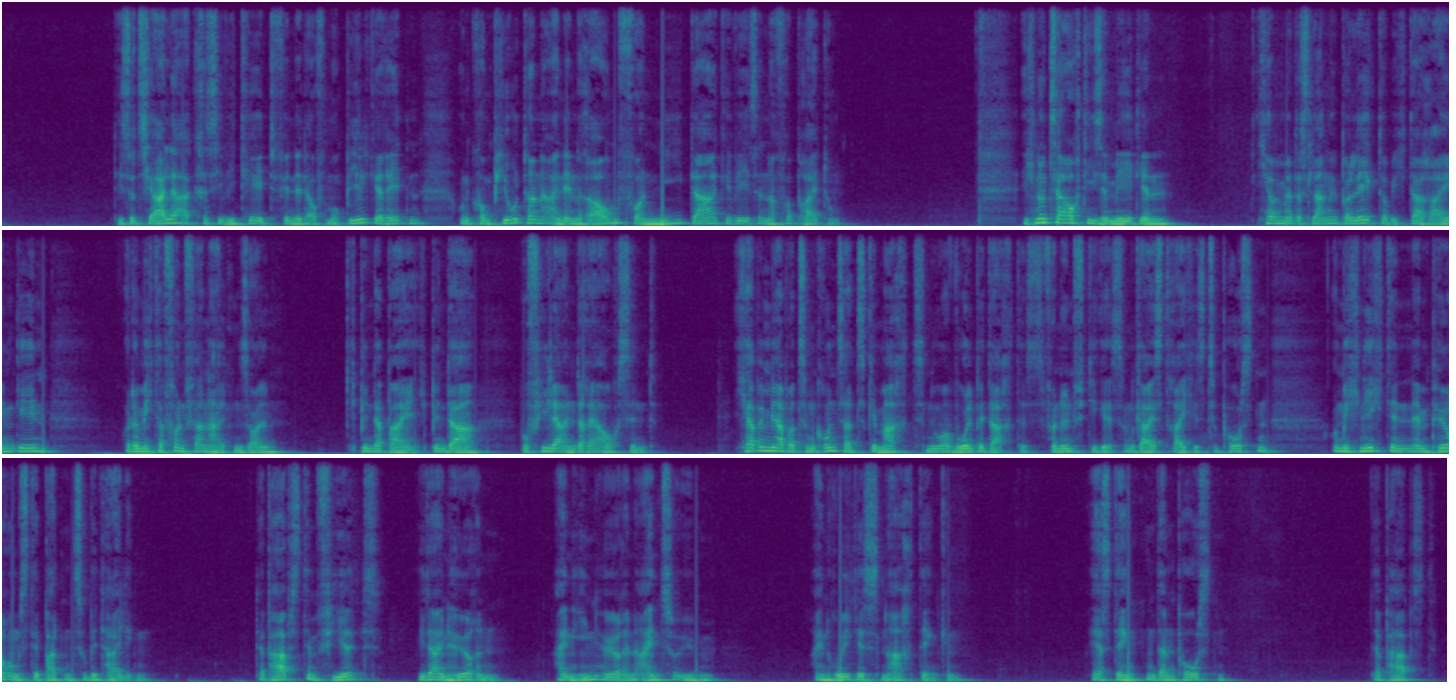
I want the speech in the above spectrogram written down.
Die soziale Aggressivität findet auf Mobilgeräten und Computern einen Raum von nie dagewesener Verbreitung. Ich nutze auch diese Medien, Ich habe mir das lange überlegt, ob ich da reingehen oder mich davon fernhalten soll. Ich bin dabei, ich bin da, wo viele andere auch sind. Ich habe mir aber zum Grundsatz gemacht, nur Wohlbedachtes, Vernünftiges und Geistreiches zu posten und mich nicht in Empörungsdebatten zu beteiligen. Der Papst empfiehlt, wieder ein Hören, ein Hinhören einzuüben, ein ruhiges Nachdenken. Erst denken, dann posten. Der Papst.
